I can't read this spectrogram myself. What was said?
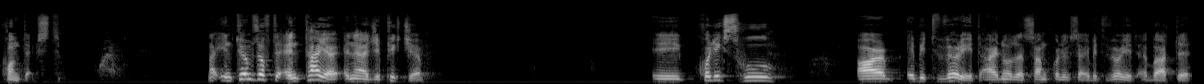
context. Now, in terms of the entire energy picture, uh, colleagues who are a bit worried, I know that some colleagues are a bit worried about the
